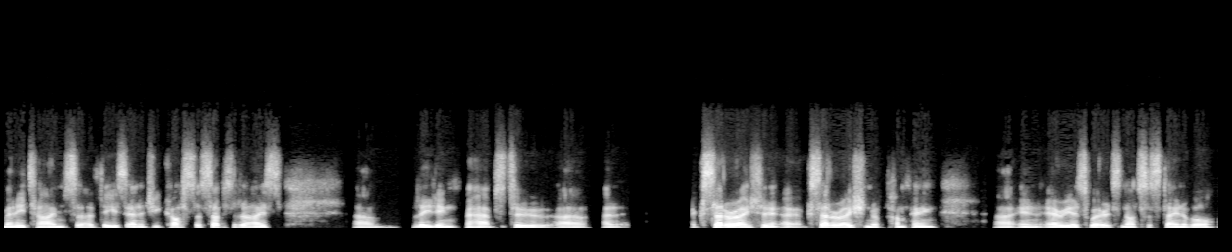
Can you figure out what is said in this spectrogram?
many times uh, these energy costs are subsidized, um, leading perhaps to uh, an acceleration, acceleration of pumping uh, in areas where it's not sustainable.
